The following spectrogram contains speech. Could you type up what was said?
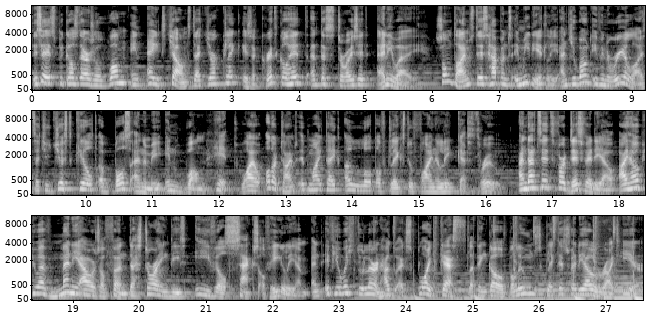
This is because there's a 1 in 8 chance that your click is a critical hit and destroys it anyway. Sometimes this happens immediately and you won't even realize that you just killed a boss enemy in one hit, while other times it might take a lot of clicks to finally get through. And that's it for this video. I hope you have many hours of fun destroying these evil sacks of helium. And if you wish to learn how to exploit guests letting go of balloons, click this video right here.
